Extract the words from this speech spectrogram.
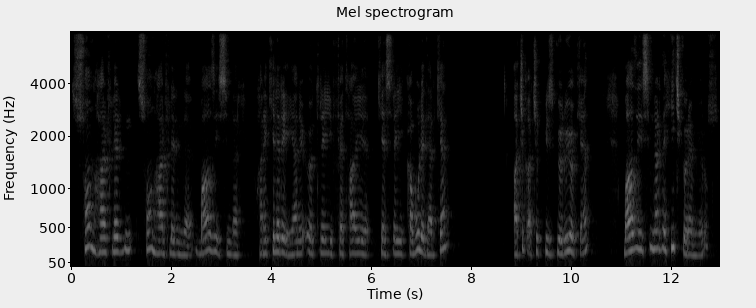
son harflerin son harflerinde bazı isimler harekeleri yani ötreyi, fethayı, kesreyi kabul ederken açık açık biz görüyorken bazı isimlerde hiç göremiyoruz.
